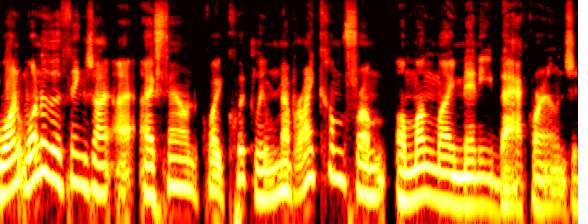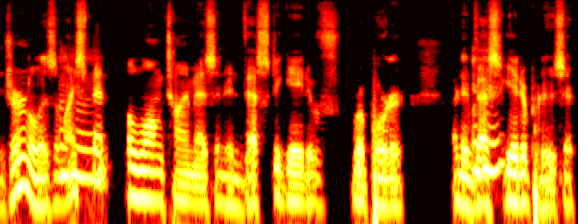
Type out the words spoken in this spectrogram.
One one of the things I, I, I, found quite quickly. Remember, I come from among my many backgrounds in journalism. Mm-hmm. I spent a long time as an investigative reporter, an mm-hmm. investigative mm-hmm. producer,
